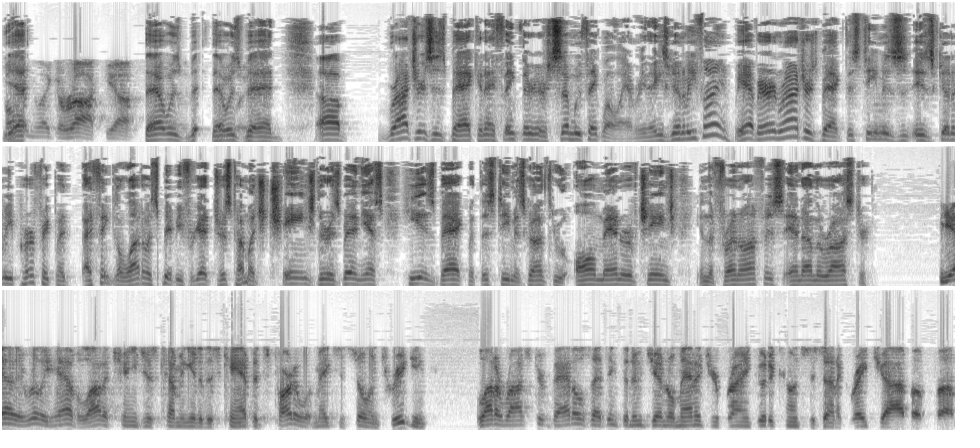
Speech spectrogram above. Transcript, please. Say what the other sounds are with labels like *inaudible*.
yeah, like a rock, yeah. that was that was bad. Uh, Rodgers is back, and I think there are some who think, well, everything's going to be fine. We have Aaron Rodgers back. This team is is going to be perfect. But I think a lot of us maybe forget just how much change there has been. Yes, he is back, but this team has gone through all manner of change in the front office and on the roster. Yeah, they really have a lot of changes coming into this camp. It's part of what makes it so intriguing. A lot of roster battles. I think the new general manager Brian Gutekunst has done a great job of uh,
